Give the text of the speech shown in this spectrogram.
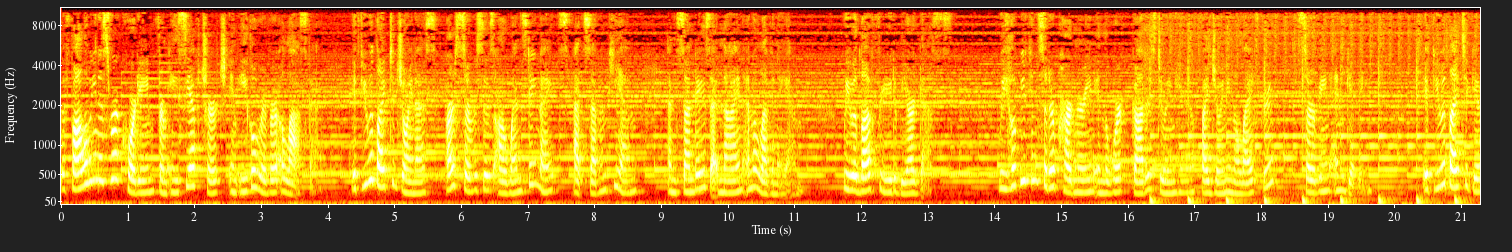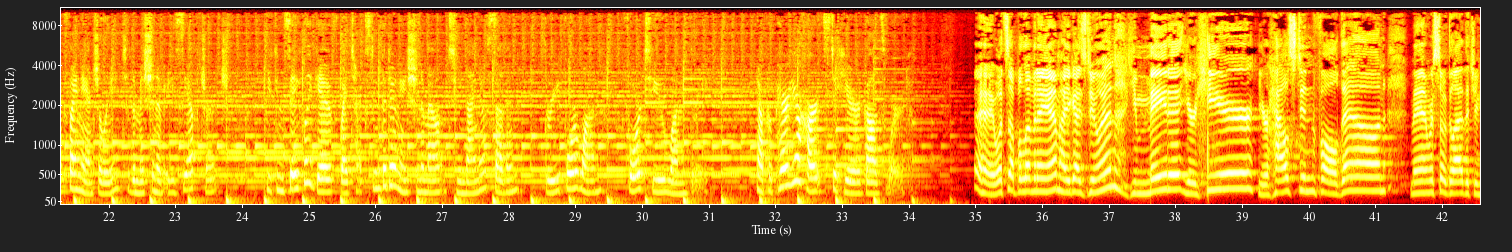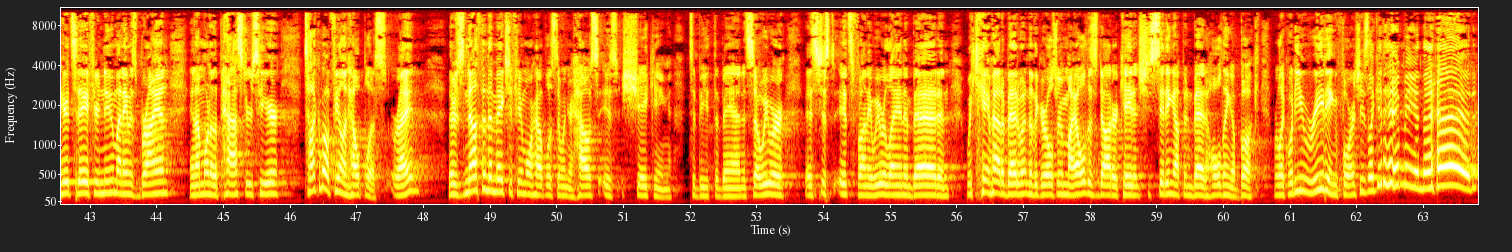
The following is a recording from ACF Church in Eagle River, Alaska. If you would like to join us, our services are Wednesday nights at 7 p.m. and Sundays at 9 and 11 a.m. We would love for you to be our guests. We hope you consider partnering in the work God is doing here by joining a life group, serving, and giving. If you would like to give financially to the mission of ACF Church, you can safely give by texting the donation amount to 907 341 4213. Now prepare your hearts to hear God's word. Hey, what's up 11 a.m.? How you guys doing? You made it. You're here. Your house didn't fall down. Man, we're so glad that you're here today. If you're new, my name is Brian and I'm one of the pastors here. Talk about feeling helpless, right? There's nothing that makes you feel more helpless than when your house is shaking to beat the band. And so we were, it's just, it's funny. We were laying in bed and we came out of bed, went into the girls' room. My oldest daughter, Cadence, she's sitting up in bed holding a book. We're like, what are you reading for? And she's like, it hit me in the head.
